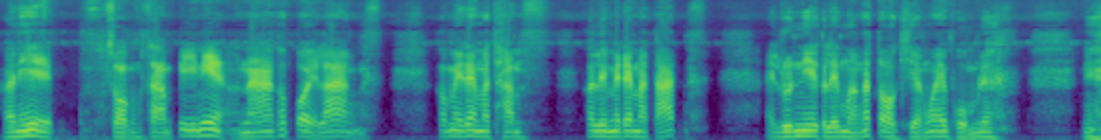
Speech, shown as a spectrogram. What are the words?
คราวนี้สองสามปีเนี่ยนาเขาปล่อยล่างเขาไม่ได้มาทำเขาเลยไม่ได้มาตัด ไอ้รุ่นนี้ก็เลยเหมือนก็ต่อเขียงไว้ผมเลยเนี่ย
